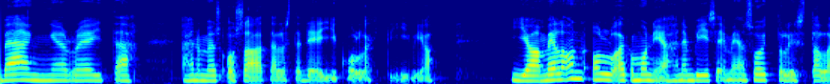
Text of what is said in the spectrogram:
bangereita. Hän on myös osa tällaista DJ-kollektiivia. Ja meillä on ollut aika monia hänen biisejä meidän soittolistalla.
